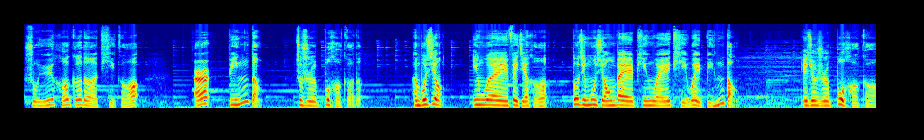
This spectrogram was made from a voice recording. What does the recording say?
属于合格的体格，而丙等就是不合格的。很不幸，因为肺结核，都井木雄被评为体位丙等，也就是不合格。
